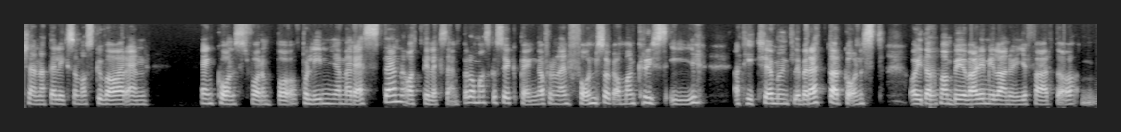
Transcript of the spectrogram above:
känna att det liksom skulle vara en, en konstform på, på linje med resten och att till exempel om man ska söka pengar från en fond så kan man kryssa i att hitta muntlig berättarkonst och inte att man behöver i Milano ungefär då, mm,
